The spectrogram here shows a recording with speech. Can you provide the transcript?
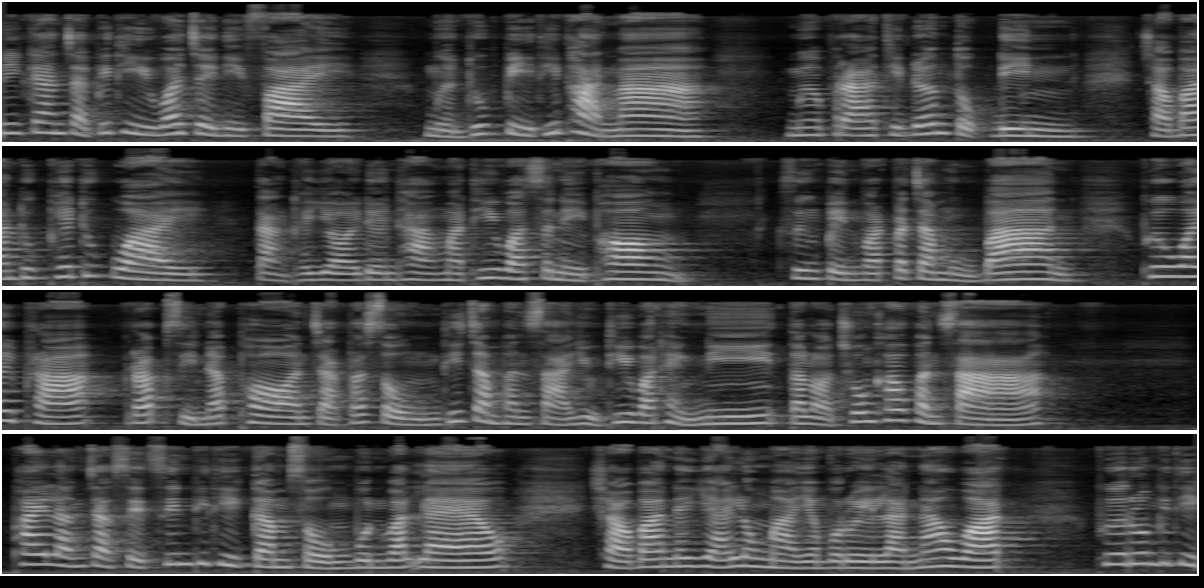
มีการจัดพิธีไหว้เจดีไฟ เหมือนทุกปีที่ผ่านมา เมื่อพระอาทิตย์เริ่มตกดิน ชาวบ้านทุกเพศทุกวัย ต่างทยอยเดินทางมาที่วัดเสน่ห์พอง ซึ่งเป็นวัดประจำหมู่บ้าน เพื่อไหว้พระรับศีลพรจากพระสงฆ์ที่จำพรรษาอยู่ที่วัดแห่งนี้ตลอดช่วงเข้าพรรษา ภายหลังจากเสร็จสิ้นพิธีกรรมสงฆ์บนวัดแล้ว ชาวบ้านได้ย้ายลงมายังบริเวณลานหน้าวัด เพื่อร่วมพิธี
